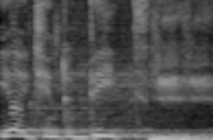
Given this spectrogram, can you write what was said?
Judging the beat. Yeah.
